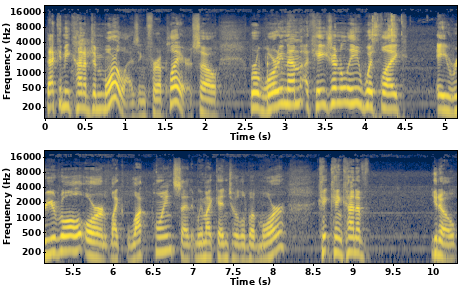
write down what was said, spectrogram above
that can be kind of demoralizing for a player. So rewarding them occasionally with like a reroll or like luck points, we might get into a little bit more, can, can kind of you know,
